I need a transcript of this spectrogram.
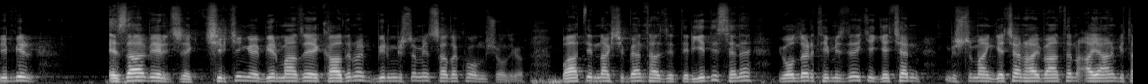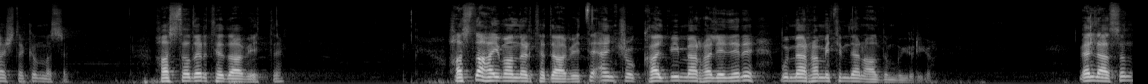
Bir bir eza verecek, çirkin göre bir manzarayı kaldırma bir Müslümanın sadaka olmuş oluyor. Bahattin Nakşibend Hazretleri yedi sene yolları temizledi ki geçen Müslüman, geçen hayvanatın ayağına bir taş takılmasın. Hastaları tedavi etti. Hasta hayvanları tedavi etti. En çok kalbi merhaleleri bu merhametimden aldım buyuruyor. Velhasıl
